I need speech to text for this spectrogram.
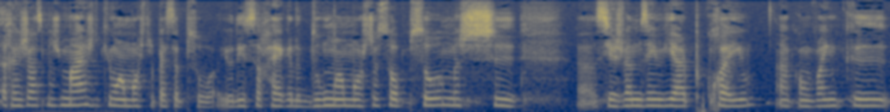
arranjássemos mais do que uma amostra para essa pessoa. Eu disse a regra de uma amostra só pessoa, mas se se as vamos enviar por correio, uh, convém que,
